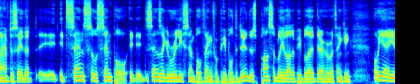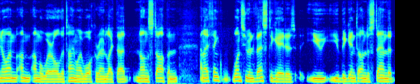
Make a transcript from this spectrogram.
I have to say that it, it sounds so simple. It, it, sounds like a really simple thing for people to do. There's possibly a lot of people out there who are thinking, "Oh yeah, you know, I'm I'm I'm aware all the time. I walk around like that nonstop." And and I think once you investigate it, you you begin to understand that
